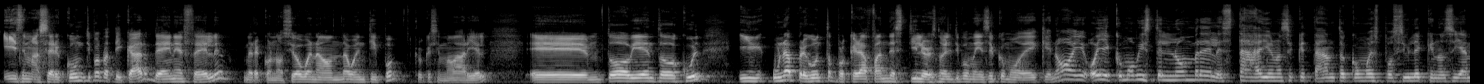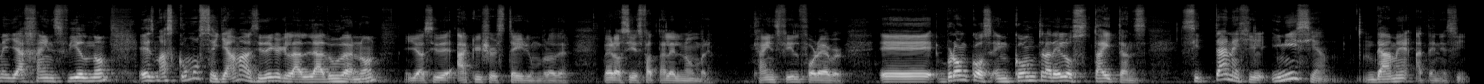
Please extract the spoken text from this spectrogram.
y se me acercó un tipo a platicar de NFL, me reconoció buena onda, buen tipo, creo que se llamaba Ariel. Eh, todo bien, todo cool. Y una pregunta, porque era fan de Steelers, ¿no? El tipo me dice como de que, no, oye, ¿cómo viste el nombre del estadio? No sé qué tanto, ¿cómo es posible que no se llame ya Heinz Field, ¿no? Es más, ¿cómo se llama? Así de que la, duda, ¿no? Y yo así de Acrisure Stadium, brother. Pero sí es fatal el nombre. Heinz Field Forever. Eh, Broncos en contra de los Titans. Si Tannehill inicia, dame a Tennessee.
